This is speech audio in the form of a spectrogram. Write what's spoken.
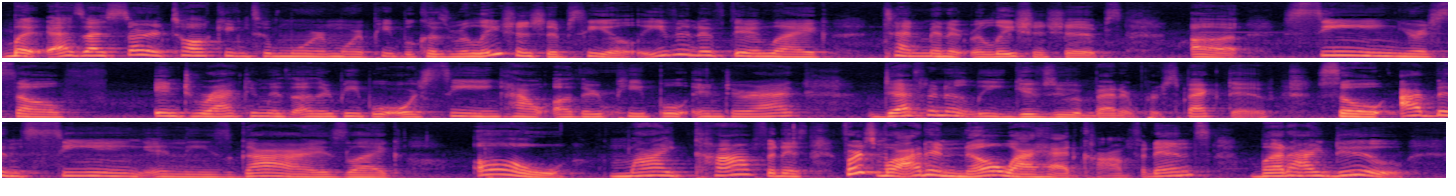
But as i started talking to more and more people because relationships heal. Even if they're like 10 minute relationships uh seeing yourself interacting with other people or seeing how other people interact definitely gives you a better perspective. So i've been seeing in these guys like oh my confidence. First of all i didn't know i had confidence but i do.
